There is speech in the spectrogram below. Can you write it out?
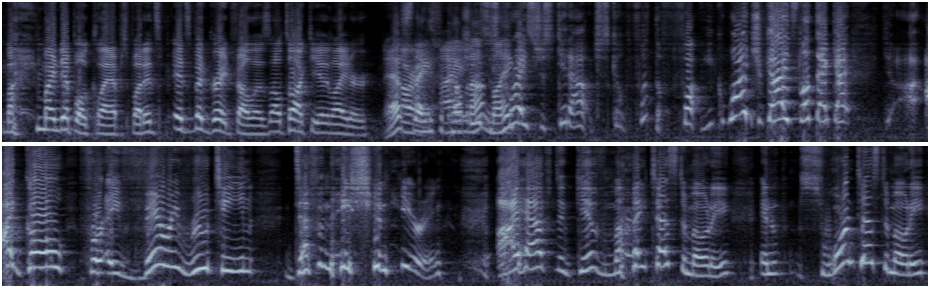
my my nipple clamps. But it's it's been great, fellas. I'll talk to you later. Yes, All right, thanks for I- coming on, Jesus Mike. Christ, just get out. Just go. What the fuck? You, why'd you guys let that guy? I, I go for a very routine defamation hearing. I have to give my testimony and sworn testimony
